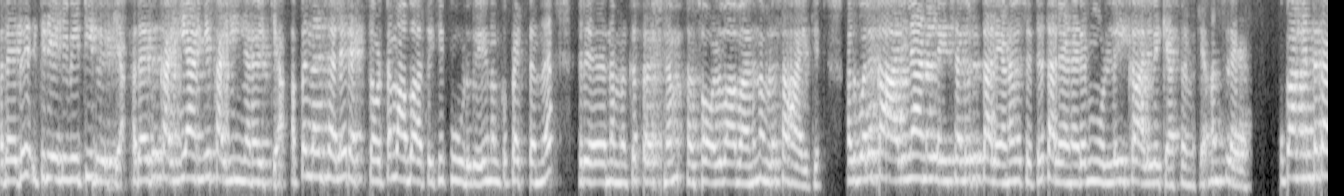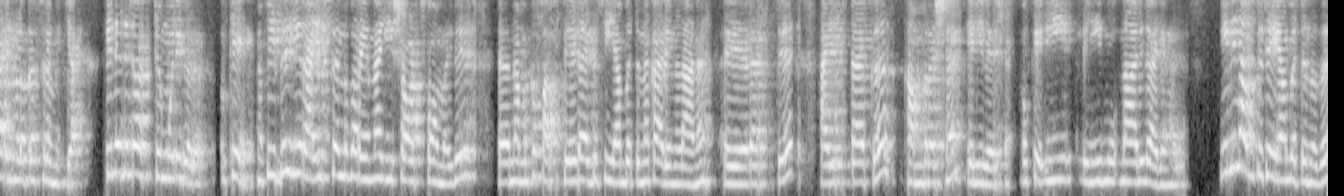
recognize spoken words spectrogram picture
അതായത് ഇത്തിരി എലിവേറ്റ് ചെയ്ത് വെക്കുക. അതായത് കൈയാണെങ്കിൽ കൈ ഇങ്ങനെ വെക്കുക. അപ്പൊ എന്താ വെച്ചാൽ രക്തോട്ടം ആ ഭാഗത്തേക്ക് കൂടുകയും നമുക്ക് പെട്ടെന്ന് നമുക്ക് പ്രശ്നം സോൾവ് ആവാനും നമ്മളെ സഹായിക്കും. അതുപോലെ കാലിനാണുള്ള വെച്ചാൽ ഒരു തലയണ വെച്ചിട്ട് തലയണയുടെ മുകളിൽ ഈ കാൽ വെക്കാൻ ശ്രമിക്കുക. മനസ്സിലായോ? അപ്പൊ അങ്ങനത്തെ കാര്യങ്ങളൊക്കെ ശ്രമിക്കുക പിന്നെ ഇതിന്റെ ഒറ്റമൂലികൾ ഓക്കെ അപ്പൊ ഇത് ഈ റൈസ് എന്ന് പറയുന്ന ഈ ഷോർട്ട് ഫോം ഇത് നമുക്ക് ഫസ്റ്റ് എയ്ഡ് ആയിട്ട് ചെയ്യാൻ പറ്റുന്ന കാര്യങ്ങളാണ്. Rest ice pack compression elevation okay ഈ ഈ നാല് കാര്യങ്ങൾ. ഇനി നമുക്ക് ചെയ്യാൻ പറ്റുന്നത്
